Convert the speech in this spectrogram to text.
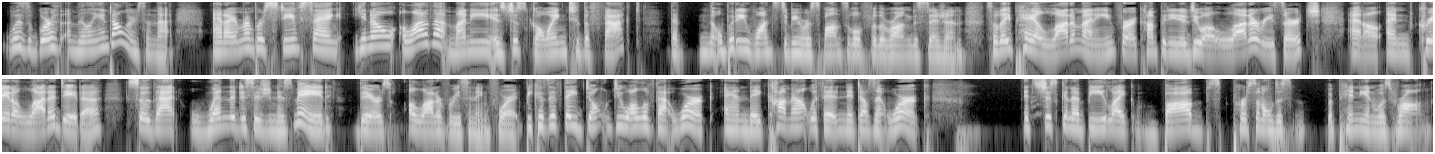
was worth a million dollars in that. And I remember Steve saying, you know, a lot of that money is just going to the fact that nobody wants to be responsible for the wrong decision. So they pay a lot of money for a company to do a lot of research and and create a lot of data so that when the decision is made, there's a lot of reasoning for it. Because if they don't do all of that work and they come out with it and it doesn't work, it's just going to be like Bob's personal dis- opinion was wrong.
